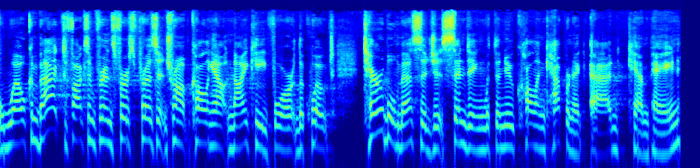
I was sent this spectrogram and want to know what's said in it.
Welcome back to Fox and Friends. First, President Trump calling out Nike for the quote, terrible message it's sending with the new Colin Kaepernick ad campaign.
